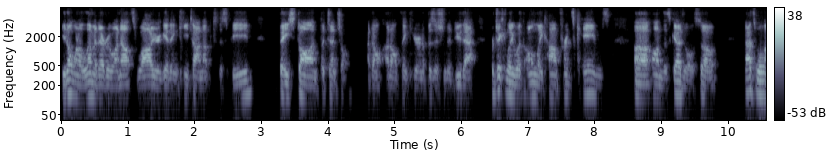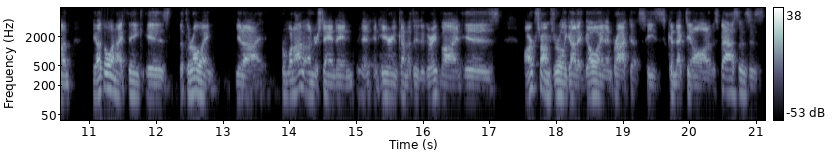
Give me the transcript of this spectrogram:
You don't want to limit everyone else while you're getting Keytaon up to speed based on potential. I don't I don't think you're in a position to do that, particularly with only conference games uh, on the schedule. So that's one. The other one I think is the throwing. You know, I, from what I'm understanding and, and hearing kind of through the grapevine, is Armstrong's really got it going in practice. He's connecting a lot of his passes. His,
